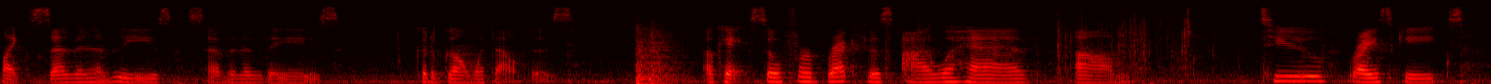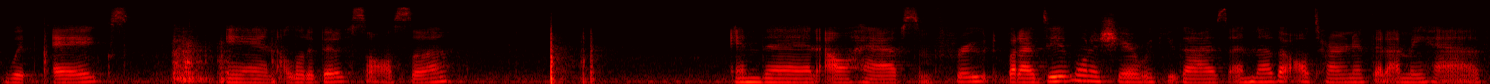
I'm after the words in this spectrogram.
like seven of these, seven of these. Could have gone without this. Okay, so for breakfast, I will have um, two rice cakes with eggs and a little bit of salsa. And then I'll have some fruit. But I did want to share with you guys another alternative that I may have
